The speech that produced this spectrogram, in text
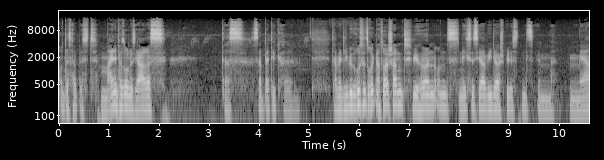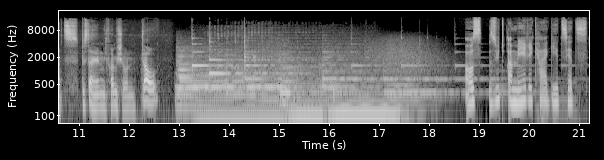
Und deshalb ist meine Person des Jahres das Sabbatical. Damit liebe Grüße zurück nach Deutschland. Wir hören uns nächstes Jahr wieder, spätestens im März. Bis dahin, ich freue mich schon. Ciao. Aus Südamerika geht es jetzt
